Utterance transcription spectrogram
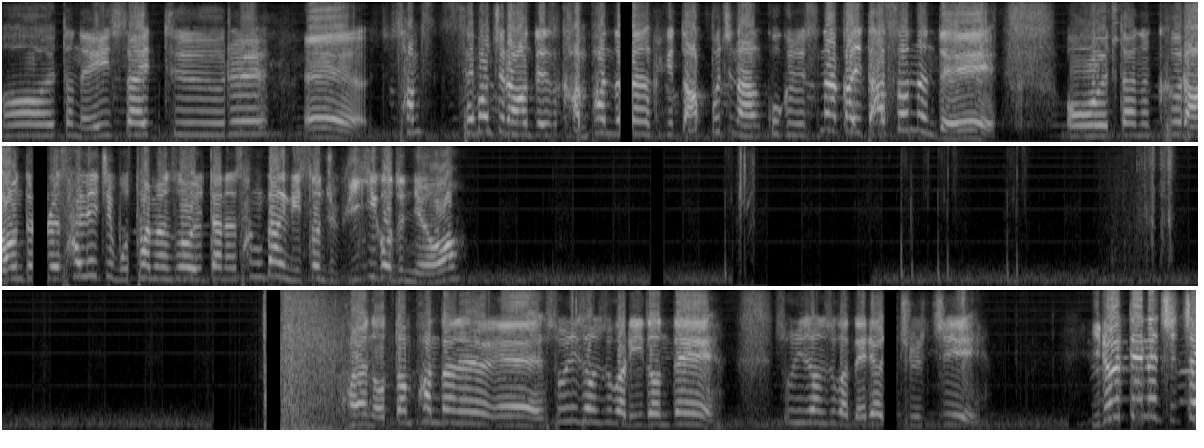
어 일단 A 사이트를 예, 삼, 세 번째 라운드에서 간판단은 그렇게 나쁘진 않고 그리고 스나까지 땄었는데 어 일단은 그 라운드를 살리지 못하면서 일단은 상당히 리선즈 위기거든요. 과연 어떤 판단을 예, 소니 선수가 리더인데 소니 선수가 내려줄지 이럴 때는 진짜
